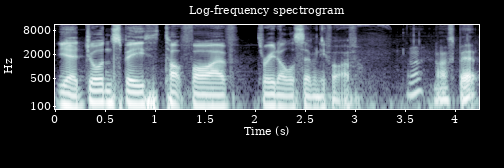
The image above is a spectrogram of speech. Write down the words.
yeah, Jordan Spieth top five, three dollars seventy five. Oh, nice bet.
